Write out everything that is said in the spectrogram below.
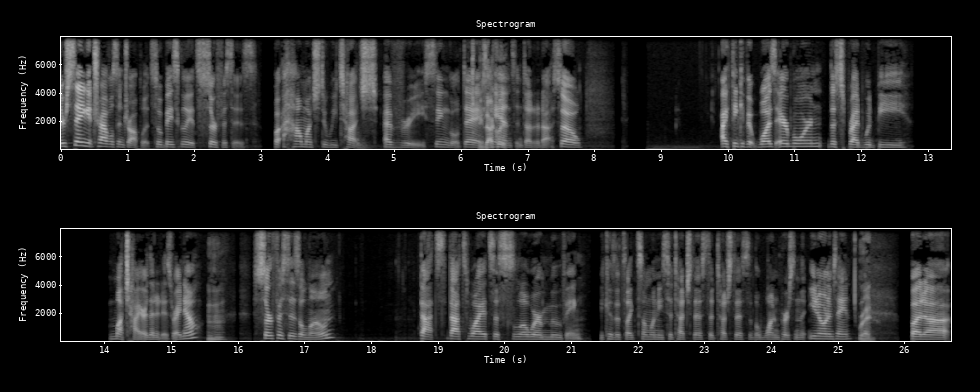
they're saying it travels in droplets. So basically it's surfaces. But how much do we touch every single day? Exactly. Hands and da da da. So I think if it was airborne, the spread would be much higher than it is right now. Mhm. Surfaces alone, that's that's why it's a slower moving because it's like someone needs to touch this, to touch this, the one person that you know what I'm saying? Right. But uh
